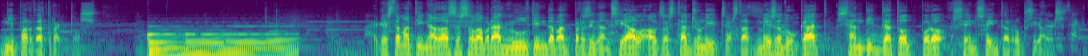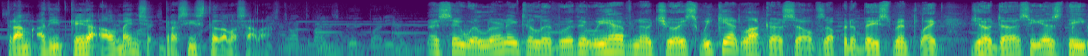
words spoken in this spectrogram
ni per detractors. Aquesta matinada s'ha celebrat l'últim debat presidencial als Estats Units. Ha estat més educat, s'han dit de tot, però sense interrupcions. Trump ha dit que era el menys racista de la sala. I say we're learning to live with it. We have no choice. We can't lock ourselves up in a basement like Joe does. He has the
